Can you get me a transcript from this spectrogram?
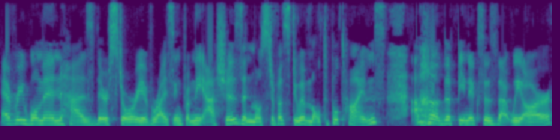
every woman has their story of rising from the ashes, and most of us do it multiple times, uh, the phoenixes that we are.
